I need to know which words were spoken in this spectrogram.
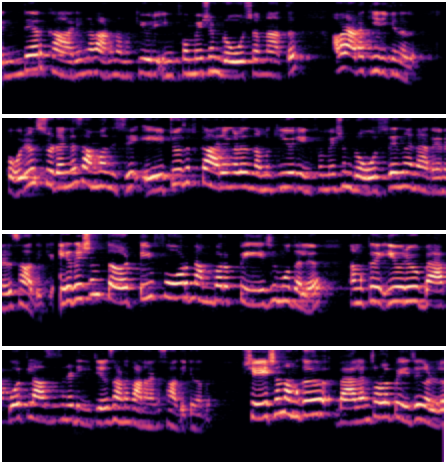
എന്റയർ കാര്യങ്ങളാണ് നമുക്ക് ഈ ഒരു ഇൻഫർമേഷൻ ബ്രോഷറിനകത്ത് അവർ അടക്കിയിരിക്കുന്നത്. ഇപ്പോൾ ഒരു സ്റ്റുഡന്റിനെ സംബന്ധിച്ച് എ ടു സെഡ് കാര്യങ്ങൾ നമുക്ക് ഈ ഒരു ഇൻഫർമേഷൻ ബ്രോസറിൽ നിന്ന് തന്നെ അറിയാനായിട്ട് സാധിക്കും. ഏകദേശം തേർട്ടി ഫോർ നമ്പർ പേജ് മുതൽ നമുക്ക് ഈ ഒരു ബാക്ക്വേർഡ് ക്ലാസ്സസിന്റെ ഡീറ്റെയിൽസ് ആണ് കാണാനായിട്ട് സാധിക്കുന്നത്. ശേഷം നമുക്ക് ബാലൻസ് ഉള്ള പേജുകളിൽ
